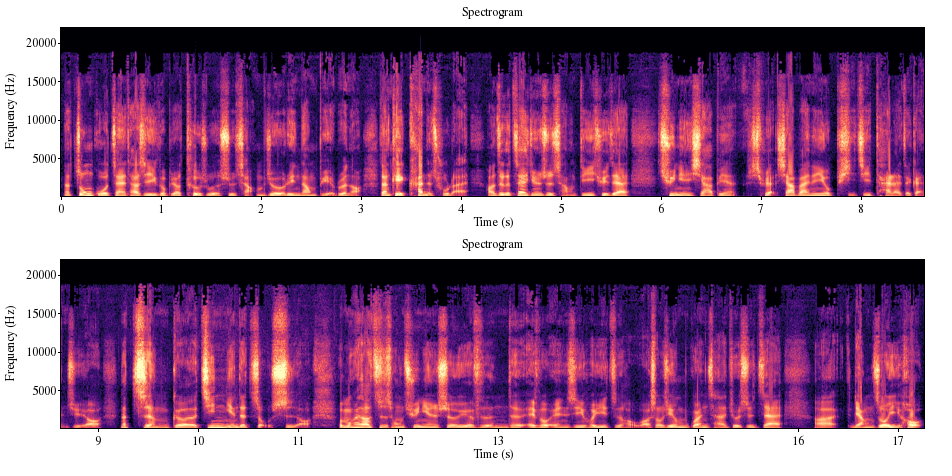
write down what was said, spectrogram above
那中国债它是一个比较特殊的市场，我们就另当别论啊。但可以看得出来啊，这个债券市场的确在去年下边下下半年有。否极泰来的感觉哦，那整个今年的走势哦，我们看到自从去年十二月份的 FOMC 会议之后啊，首先我们观察就是在啊两周以后，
